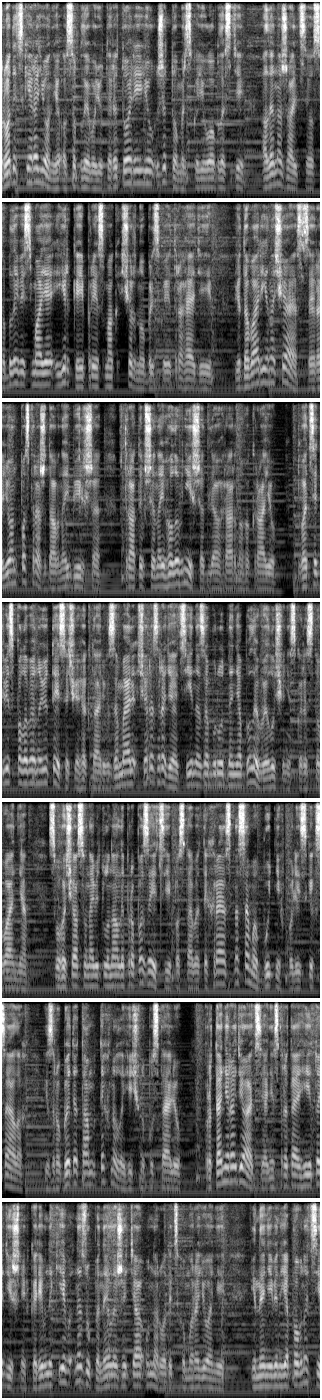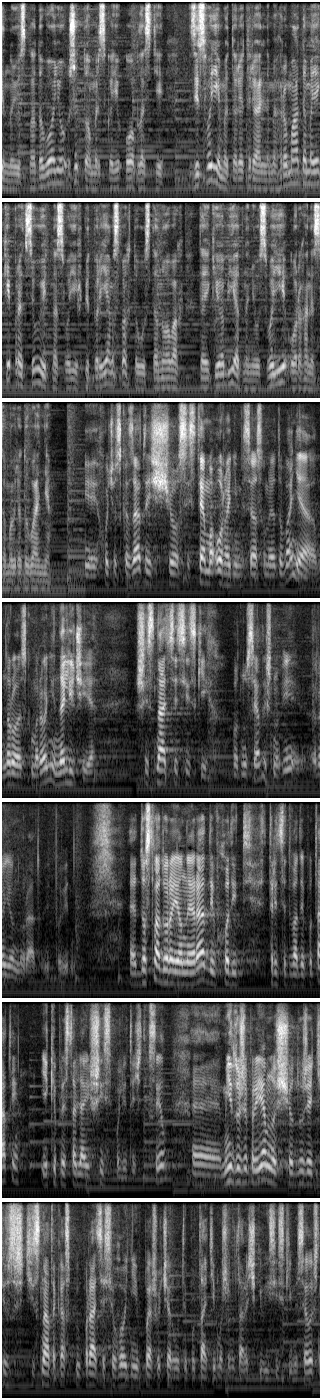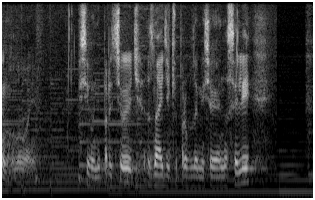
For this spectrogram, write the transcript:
Народицький район є особливою територією Житомирської області, але, на жаль, ця особливість має гіркий присмак Чорнобильської трагедії. Від аварії на ЧАЕС цей район постраждав найбільше, втративши найголовніше для аграрного краю. 22,5 тисячі гектарів земель через радіаційне забруднення були вилучені з користування. Свого часу навіть лунали пропозиції поставити хрест на самобутніх поліських селах і зробити там технологічну пустелю. Проте ні радіація, ні стратегії тодішніх керівників не зупинили життя у Народицькому районі, і нині він є повноцінною складовою Житомирської області зі своїми територіальними громадами, які працюють на своїх підприємствах та установах, та які об'єднані у свої органи самоврядування. І Хочу сказати, що система органів місцевого самоврядування в Народському районі налічує 16 сільських, одну селищну і районну раду, відповідно. Е, До складу районної ради входить 32 депутати, які представляють 6 політичних сил. Е, Мені дуже приємно, що дуже тісна така співпраця сьогодні, в першу чергу, депутатів мажоритарщиків із сільським і селищним головою. Всі вони працюють, знають, які проблеми сьогодні на селі,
